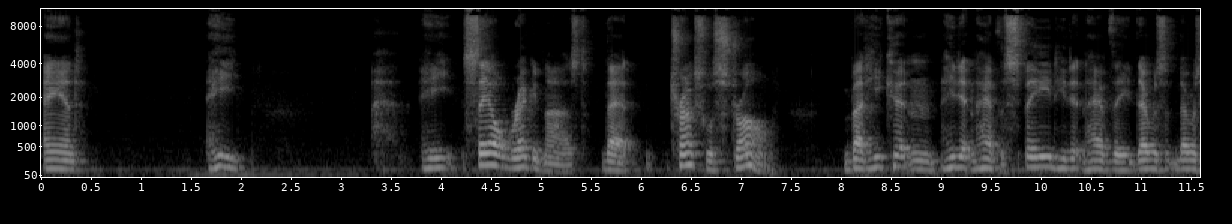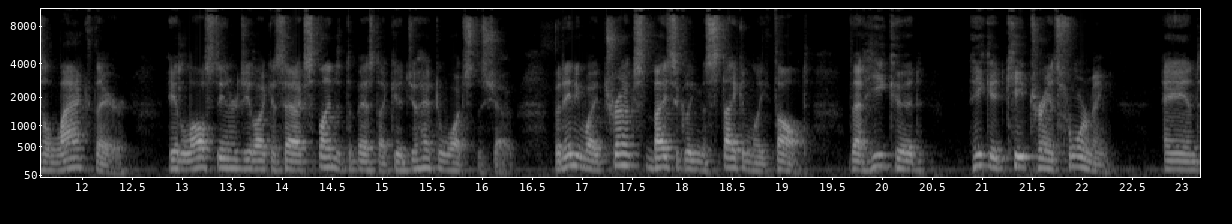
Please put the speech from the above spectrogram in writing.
And he he Cell recognized that Trunks was strong, but he couldn't. He didn't have the speed. He didn't have the. There was there was a lack there. He had lost energy. Like I said, I explained it the best I could. You'll have to watch the show. But anyway, Trunks basically mistakenly thought that he could he could keep transforming, and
